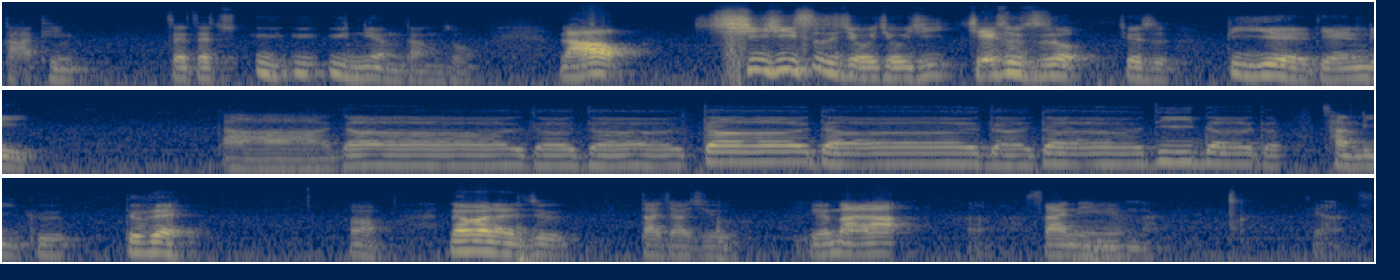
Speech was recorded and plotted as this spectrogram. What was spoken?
打听，在在酝酝酝酿当中。然后七七四十九九七结束之后，就是毕业典礼，哒哒哒哒哒哒哒哒滴哒哒，唱力歌，对不对？啊。那么呢，就大家就圆满了啊，三年圆满，这样子。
